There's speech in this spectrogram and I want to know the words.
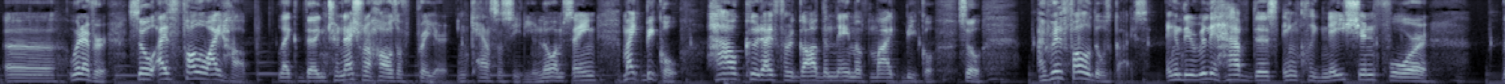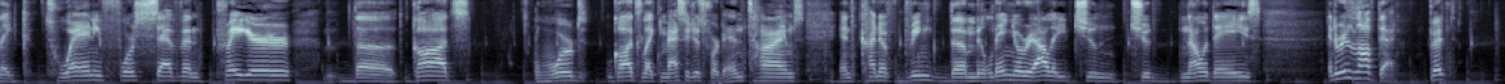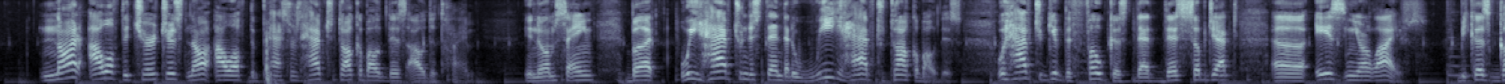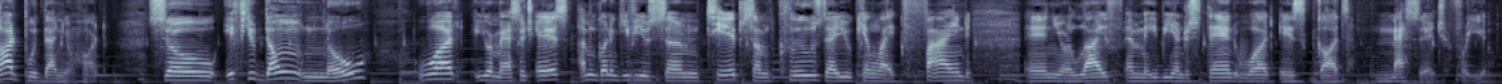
uh whatever so i follow ihop like the international house of prayer in kansas city you know what i'm saying mike bickle how could i forgot the name of mike bickle so i really follow those guys and they really have this inclination for like 24 7 prayer, the God's word, God's like messages for the end times, and kind of bring the millennial reality to, to nowadays. And I really love that. But not all of the churches, not all of the pastors have to talk about this all the time. You know what I'm saying? But we have to understand that we have to talk about this. We have to give the focus that this subject uh, is in your lives because God put that in your heart. So if you don't know what your message is, I'm gonna give you some tips, some clues that you can like find in your life and maybe understand what is God's message for you.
